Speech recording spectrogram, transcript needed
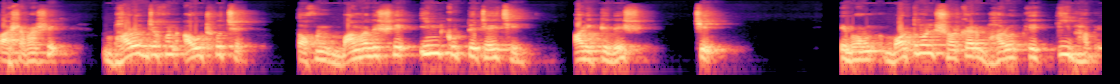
পাশাপাশি ভারত যখন আউট হচ্ছে, তখন বাংলাদেশে ইন করতে চাইছে আরেকটি দেশ, চীন। এবং বর্তমান সরকার ভারতকে কীভাবে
